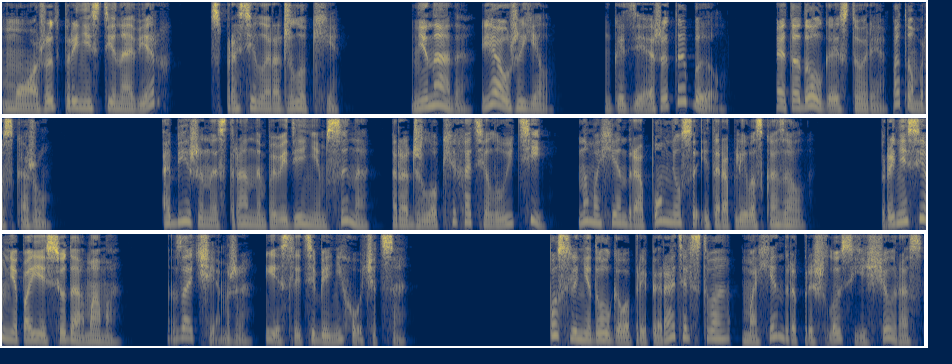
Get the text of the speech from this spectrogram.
«Может, принести наверх?» — спросила Раджлокхи. «Не надо, я уже ел. «Где же ты был?» «Это долгая история, потом расскажу». Обиженный странным поведением сына, Раджлокхи хотела уйти, но Махендра опомнился и торопливо сказал. «Принеси мне поесть сюда, мама». «Зачем же, если тебе не хочется?» После недолгого препирательства Махендра пришлось еще раз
